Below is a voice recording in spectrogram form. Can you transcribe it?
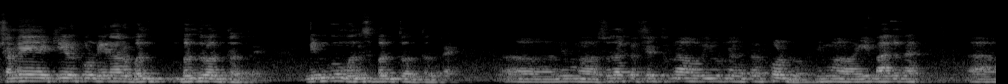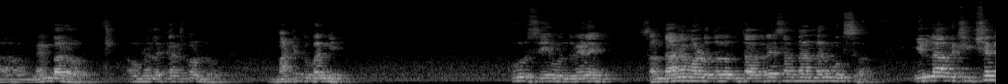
ಕ್ಷಮೆ ಕೇಳ್ಕೊಂಡು ಏನಾದ್ರು ಬಂದು, ಬಂದರು ಅಂತಂದರೆ, ನಿಮಗೂ ಮನಸ್ಸು ಬಂತು ಅಂತಂದರೆ ನಿಮ್ಮ ಸುಧಾಕರ್ ಶೆಟ್ಟರ್ನ ಅವ್ರು ಇವ್ರನ್ನ ಕರ್ಕೊಂಡು, ನಿಮ್ಮ ಈ ಭಾಗದ ಮೆಂಬರ್ ಅವರು ಅವ್ರನ್ನೆಲ್ಲ ಕರ್ಕೊಂಡು ಮಠಕ್ಕೆ ಬನ್ನಿ. ಕೂರಿಸಿ ಒಂದು ವೇಳೆ ಸಂಧಾನ ಮಾಡೋದು ಅಂತ ಅಂದರೆ ಸಂಧಾನದಲ್ಲಿ ಮುಗಿಸುವ. ಇಲ್ಲ, ಅವ್ರಿಗೆ ಶಿಕ್ಷಣ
